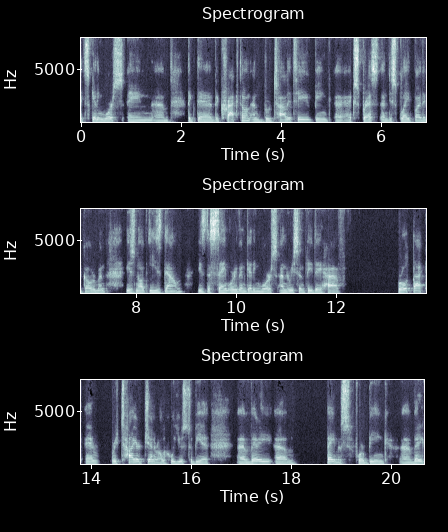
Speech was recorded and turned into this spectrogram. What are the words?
it's getting worse in um, the, the, the crackdown and brutality being uh, expressed and displayed by the government is not eased down is the same or even getting worse. And recently they have brought back a retired general who used to be a, a very um, famous for being uh, very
